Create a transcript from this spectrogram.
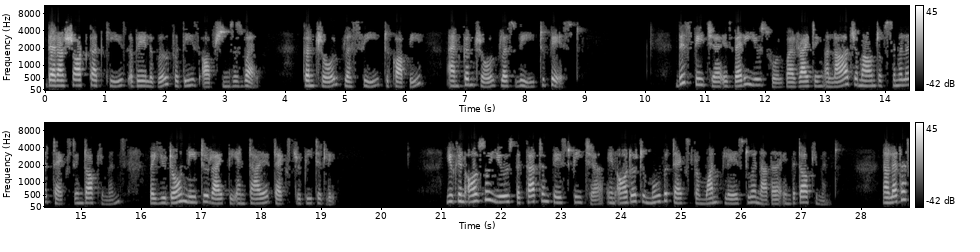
There are shortcut keys available for these options as well. Ctrl plus C to copy and Ctrl plus V to paste. This feature is very useful while writing a large amount of similar text in documents where you don't need to write the entire text repeatedly. You can also use the cut and paste feature in order to move a text from one place to another in the document. Now let us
